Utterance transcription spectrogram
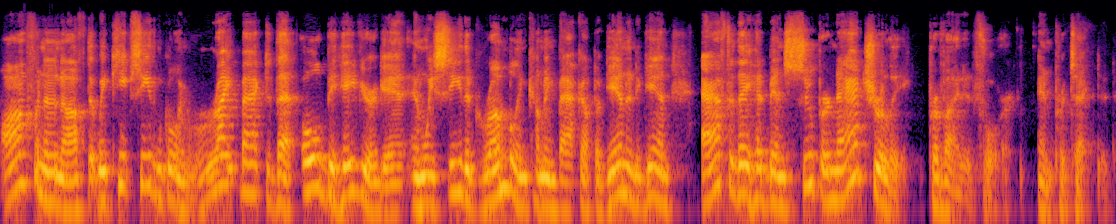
often enough that we keep seeing them going right back to that old behavior again, and we see the grumbling coming back up again and again after they had been supernaturally provided for and protected.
